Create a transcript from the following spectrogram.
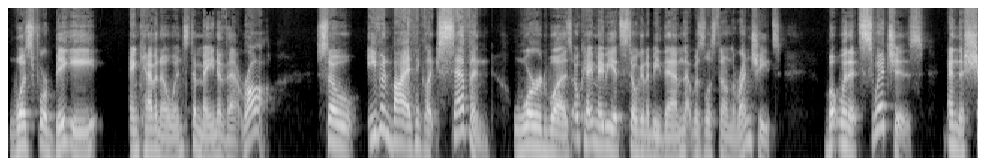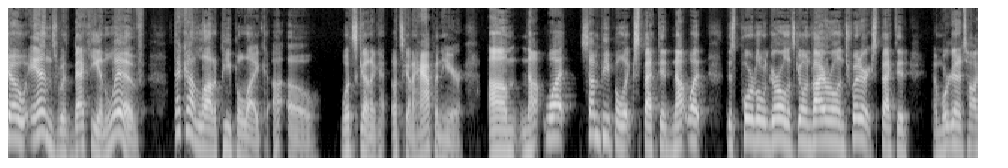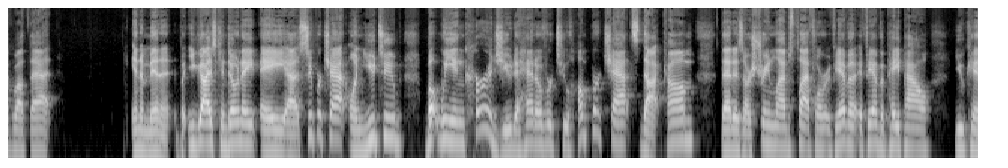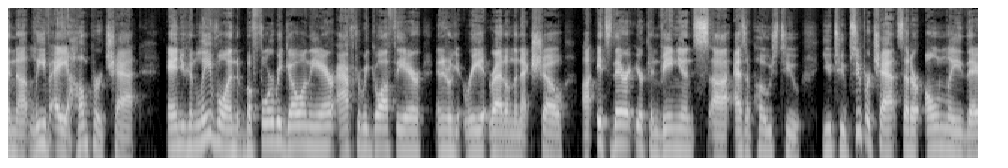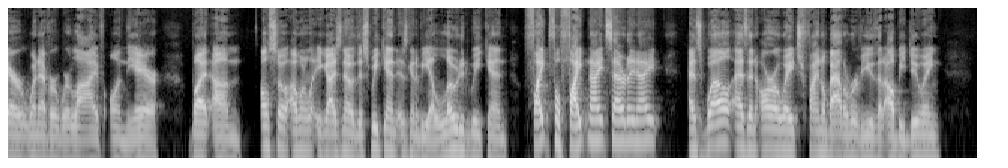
was for Biggie and Kevin Owens to main event Raw. So even by I think like seven, word was okay, maybe it's still going to be them that was listed on the run sheets. But when it switches and the show ends with Becky and Liv, that got a lot of people like, uh oh, what's gonna what's gonna happen here? Um, not what some people expected, not what this poor little girl that's going viral on Twitter expected. And we're going to talk about that in a minute. But you guys can donate a uh, super chat on YouTube. But we encourage you to head over to humperchats.com. That is our Streamlabs platform. If you have a if you have a PayPal, you can uh, leave a humper chat and you can leave one before we go on the air, after we go off the air, and it'll get re- read on the next show. Uh, it's there at your convenience, uh, as opposed to YouTube super chats that are only there whenever we're live on the air. But um, also, I want to let you guys know this weekend is going to be a loaded weekend. Fightful Fight Night Saturday night, as well as an ROH Final Battle review that I'll be doing.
